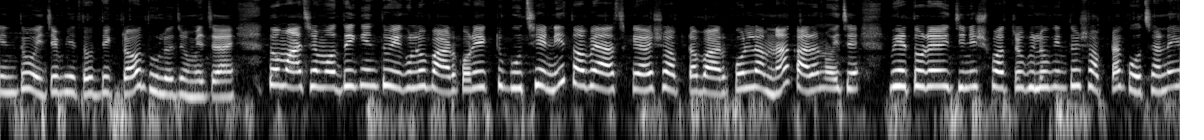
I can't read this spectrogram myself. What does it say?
কিন্তু ওই যে ভেতর দিকটাও ধুলো জমে যায়। তো মাঝে মধ্যেই কিন্তু এগুলো বার করে একটু গুছিয়ে নিই, তবে আজকে আর সবটা বার করলাম না। কারণ ওই যে ভেতরের জিনিসপত্রগুলো কিন্তু সবটা গোছানোই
